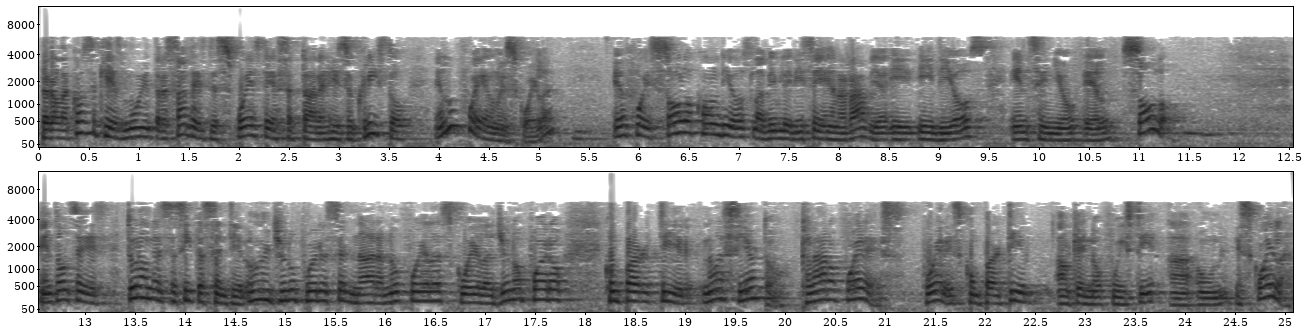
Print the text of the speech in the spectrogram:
Pero la cosa que es muy interesante es después de aceptar a Jesucristo, él no fue a una escuela. Él fue solo con Dios, la Biblia dice en rabia, y, Dios enseñó él solo. Entonces, tú no necesitas sentir, oh, yo no puedo hacer nada, no fui a la escuela, yo no puedo compartir. No es cierto, claro puedes puedes compartir aunque no fuiste a una escuela.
